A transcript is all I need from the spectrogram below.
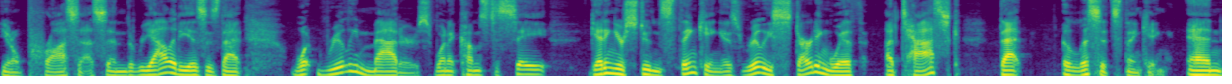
you know process. And the reality is is that what really matters when it comes to say getting your students thinking is really starting with a task that elicits thinking and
